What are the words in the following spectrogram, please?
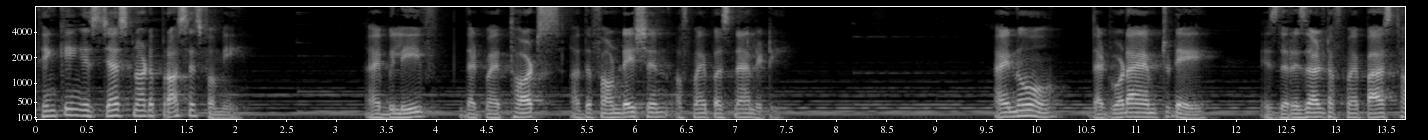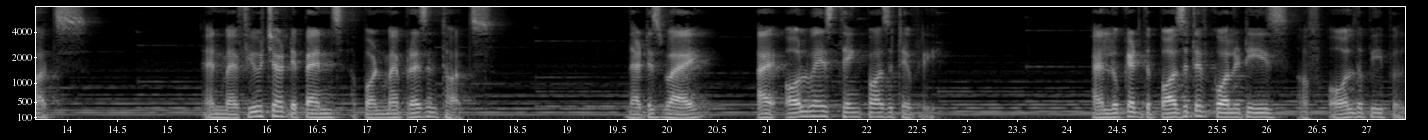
Thinking is just not a process for me. I believe that my thoughts are the foundation of my personality. I know that what I am today is the result of my past thoughts, and my future depends upon my present thoughts. That is why I always think positively. I look at the positive qualities of all the people.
